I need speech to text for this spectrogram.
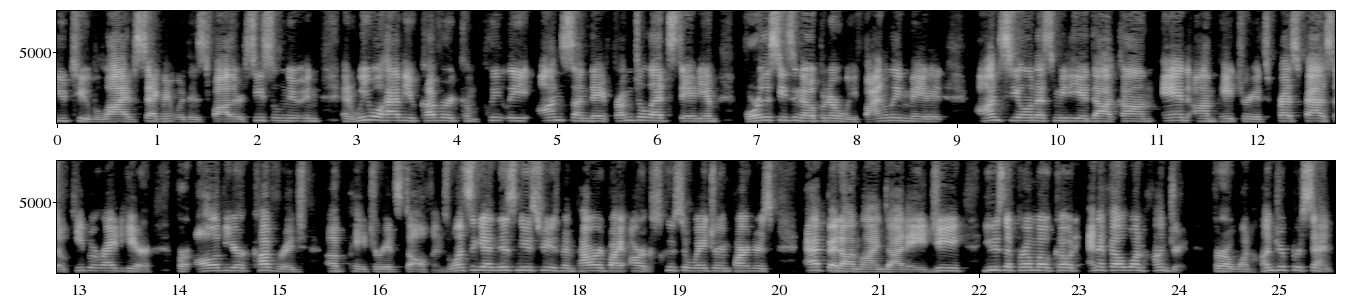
YouTube live segment with his father, Cecil Newton. And we will have you covered completely on Sunday from Gillette Stadium for the season opener. We finally made it on clnsmedia.com and on Patriots Press Pass. So keep it right here for all of your coverage of Patriots Dolphins. Once again, this news feed has been powered by our exclusive wagering partners at betonline.ag. Use the promo code NFL100 for a 100%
